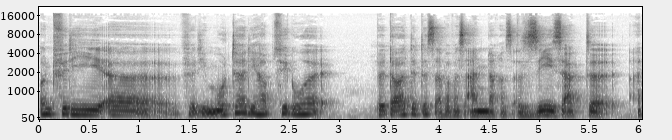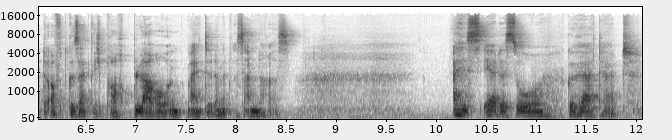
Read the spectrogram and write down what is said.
und für, die, äh, für die Mutter, die Hauptfigur, bedeutet das aber was anderes. Also sie sagte, hat oft gesagt, ich brauche blau und meinte damit was anderes als er das so gehört hat.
